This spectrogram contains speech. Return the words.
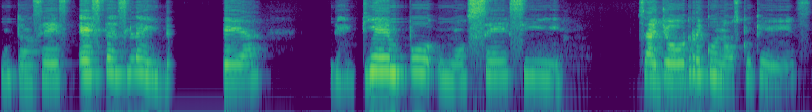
Entonces, esta es la idea del tiempo. No sé si, o sea, yo reconozco que es,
